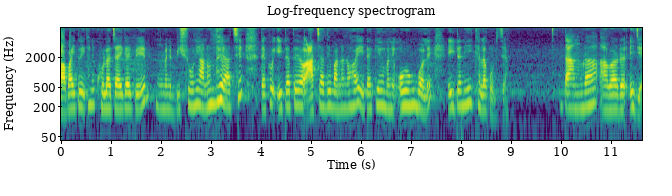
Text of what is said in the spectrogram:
বাবাই তো এখানে খোলা জায়গায় পেয়ে মানে ভীষণই আনন্দে আছে। দেখো এটাতে আচা দিয়ে বানানো হয়, এটাকে মানে ওরং বলে। এইটা নিয়েই খেলা করছে। তা আমরা আবার এই যে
